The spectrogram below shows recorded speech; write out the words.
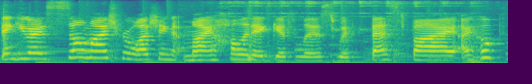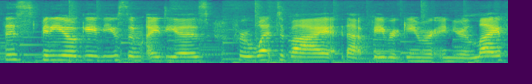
Thank you guys so much for watching my holiday gift list with Best Buy. I hope this video gave you some ideas for what to buy that favorite gamer in your life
